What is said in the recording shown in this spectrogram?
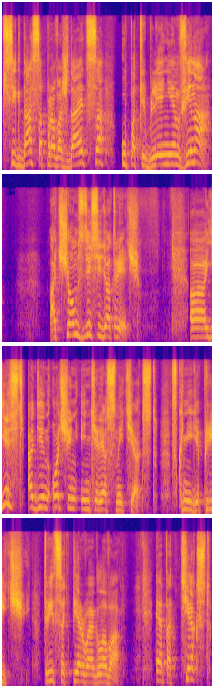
всегда сопровождается употреблением вина? О чем здесь идет речь? А, есть один очень интересный текст в книге притчи, 31 глава этот текст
